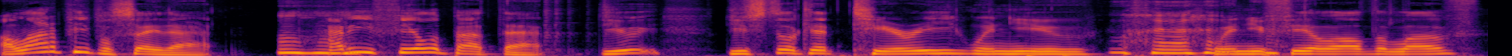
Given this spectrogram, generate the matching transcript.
a lot of people say that. Mm-hmm. How do you feel about that? Do you do you still get teary when you when you feel all the love?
